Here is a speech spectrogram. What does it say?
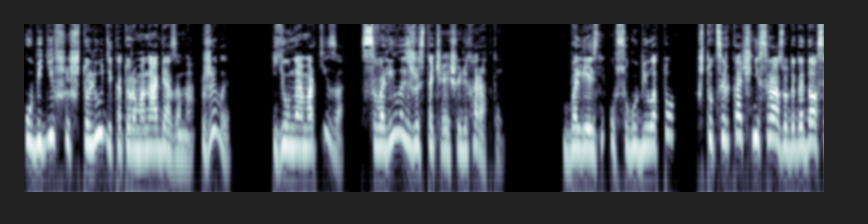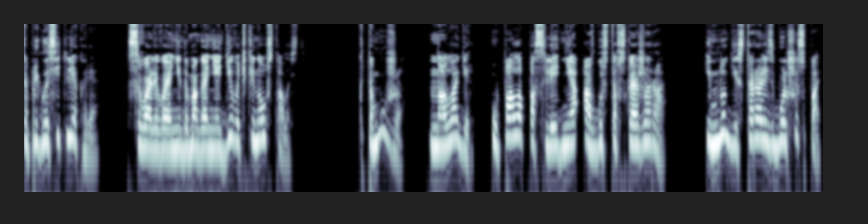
Убедившись, что люди, которым она обязана, живы, юная маркиза свалилась жесточайшей лихорадкой. Болезнь усугубила то, что циркач не сразу догадался пригласить лекаря, сваливая недомогание девочки на усталость. К тому же на лагерь упала последняя августовская жара, и многие старались больше спать,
